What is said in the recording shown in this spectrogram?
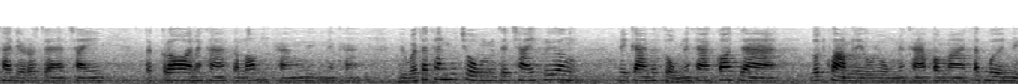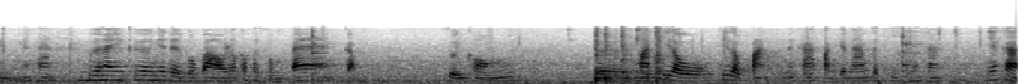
นะคะ เดี๋ยวเราจะใช้ตะกร้อนะคะตะล่อมอีกครั้งหนึ่งนะคะ หรือว่าถ้าท่านผู้ชมจะใช้เครื่องในการผสมนะคะ ก็จะลดความเร็วลงนะคะ ประมาณสักเบอร์หนึ่งนะคะ เพื่อให้เครื่องเนี่ยเดินเบาๆแล้วก็ผสมแป้งกับส่วนของเอ่อมันที่เราที่เราปั่นนะคะ ปั่นกับน้ำกะทินะคะ เนี่ยค่ะ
